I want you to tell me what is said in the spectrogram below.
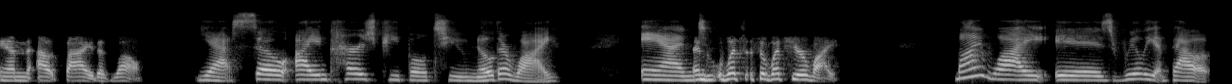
and outside as well. Yes. So I encourage people to know their why. And And what's so what's your why? My why is really about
